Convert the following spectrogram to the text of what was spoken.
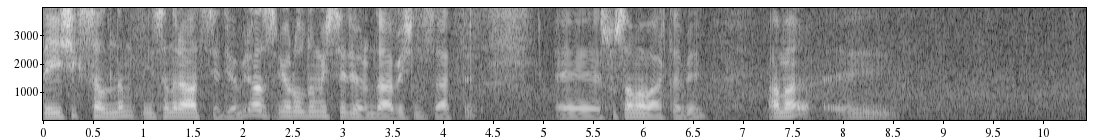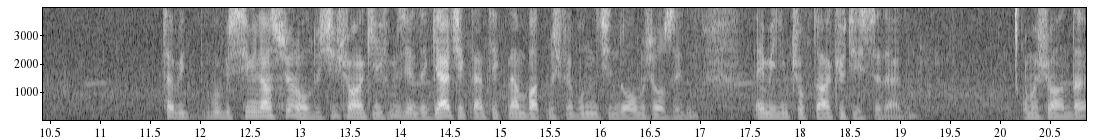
değişik salınım insanı rahatsız ediyor. Biraz yorulduğumu hissediyorum daha 5. saatte. Ee, susama var tabii. Ama e, tabii bu bir simülasyon olduğu için şu an keyfimiz yerinde. Gerçekten teknem batmış ve bunun içinde olmuş olsaydım eminim çok daha kötü hissederdim. Ama şu anda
